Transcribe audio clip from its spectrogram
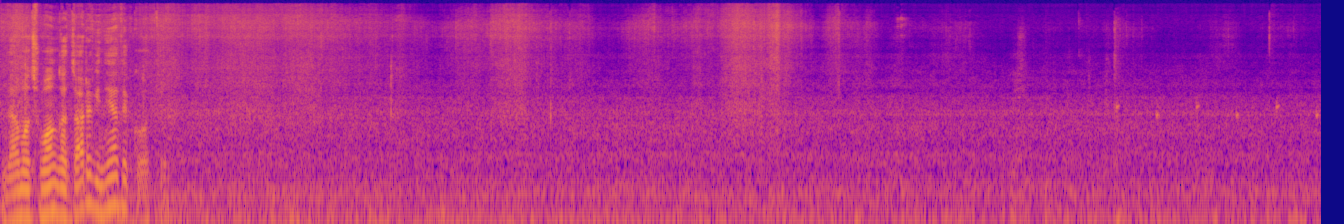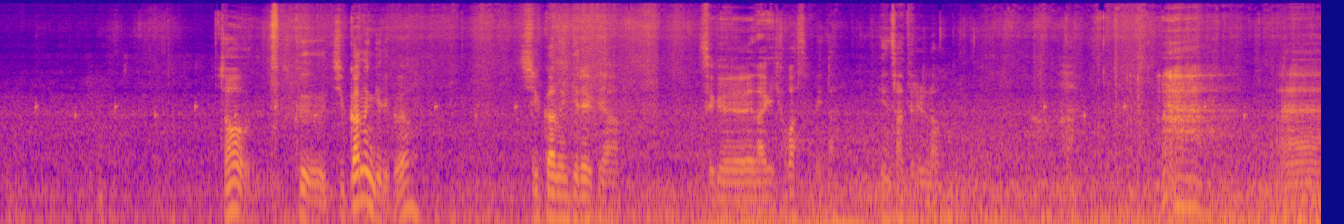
근데 아마 조만간 자르긴 해야 될 것 같아요. 저 그 집 가는 길이고요. 집 가는 길에 그냥 스근하게 켜봤습니다. 인사드리려고. 에.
